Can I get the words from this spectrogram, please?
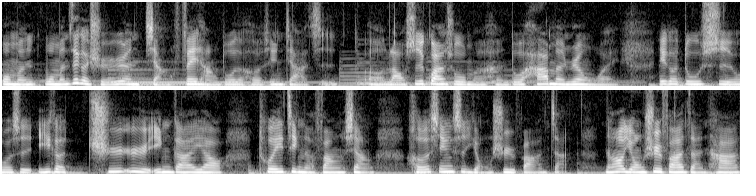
我们我们这个学院讲非常多的核心价值，呃，老师灌输我们很多他们认为一个都市或是一个区域应该要推进的方向，核心是永续发展。然后永续发展它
